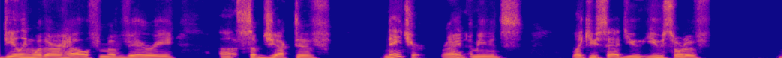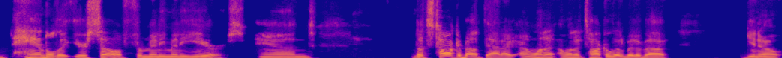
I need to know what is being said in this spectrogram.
dealing with our health from a very uh, subjective nature, right? I mean, it's like you said, you you sort of handled it yourself for many many years. And let's talk about that. I want to i want to talk a little bit about you know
